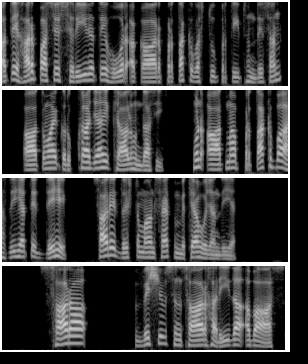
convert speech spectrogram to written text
ਅਤੇ ਹਰ ਪਾਸੇ ਸਰੀਰ ਅਤੇ ਹੋਰ ਆਕਾਰ ਪ੍ਰਤੱਖ ਵਸਤੂ ਪ੍ਰਤੀਤ ਹੁੰਦੇ ਸਨ। ਆਤਮਾ ਇੱਕ ਰੁੱਖਾ ਜਿਹਾ ਹੀ ਖਿਆਲ ਹੁੰਦਾ ਸੀ। ਹੁਣ ਆਤਮਾ ਪ੍ਰਤੱਖ ਭਾਸਦੀ ਹੈ ਤੇ ਦੇਹ ਸਾਰੇ ਦ੍ਰਿਸ਼ਟਮਾਨ ਸਹਿਤ ਮਿਥਿਆ ਹੋ ਜਾਂਦੀ ਹੈ। ਸਾਰਾ ਵਿਸ਼ਵ ਸੰਸਾਰ ਹਰੀ ਦਾ ਆਭਾਸ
